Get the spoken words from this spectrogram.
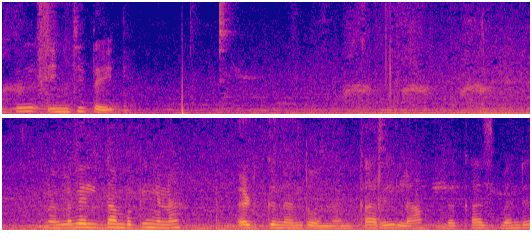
ഇത് ഇഞ്ചി തൈ. നല്ല വലുതാകുമ്പോൾ ഇങ്ങനെ എടുക്കുന്നതെന്ന് തോന്നുന്നു. എനിക്കറിയില്ല. ഇതൊക്കെ ഹസ്ബൻഡ്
